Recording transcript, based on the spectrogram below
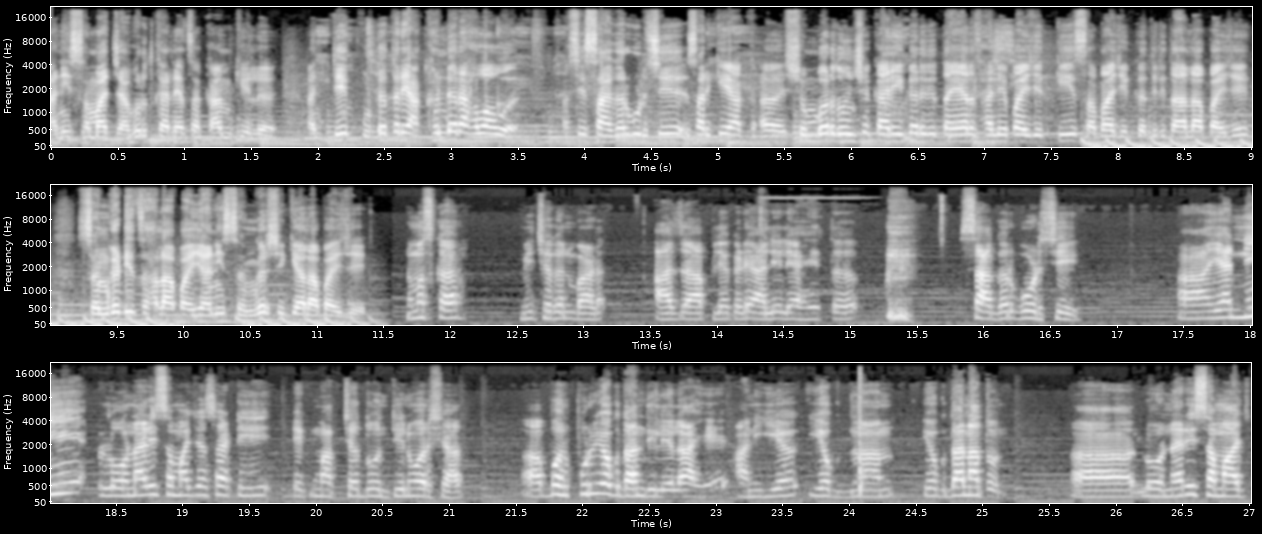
आणि समाज जागृत करण्याचं काम केलं. आणि ते कुठंतरी अखंड राहावं असे सागरगुडचे सारखे शंभर दोनशे कार्यकर्ते तयार झाले पाहिजेत की समाज एकत्रित आला पाहिजे संघटित झाला पाहिजे आणि संघर्ष केला पाहिजे. नमस्कार मी छगन बाड. आज आपल्याकडे आलेले आहेत सागर गोडसे यांनी लोणारी समाजासाठी एक मागच्या दोन तीन वर्षात भरपूर योगदान दिलेलं आहे. आणि य योगदान योगदानातून लोणारी समाज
